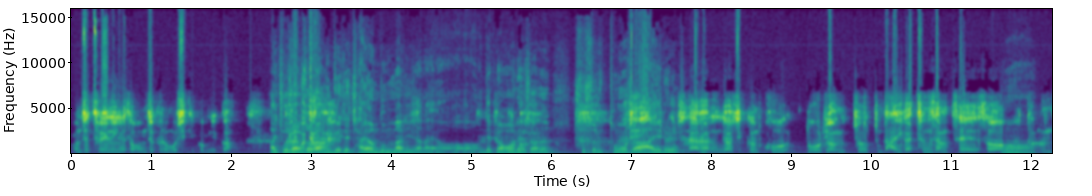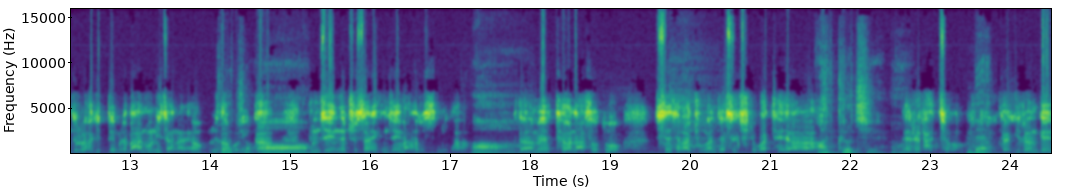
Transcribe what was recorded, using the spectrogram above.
언제 트레이닝해서 언제 그런 거 시킬 겁니까? 아니 조산소라는 다- 게 이제 자연분만이잖아요. 근데 병원에서는 수술을 통해서 우리, 아이를 우리나라는요 지금 고 노령 저 좀 나이가 든 상태에서 어. 결혼들을 하기 때문에 만혼이잖아요. 그러다 그렇죠. 보니까 어. 문제 있는 출산이 굉장히 많아졌습니다. 아, 그다음에 태어나서도 신생아 중환자실 치료가 돼야 아 그렇지. 어. 애를 받죠. 네. 그러니까 이런 게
